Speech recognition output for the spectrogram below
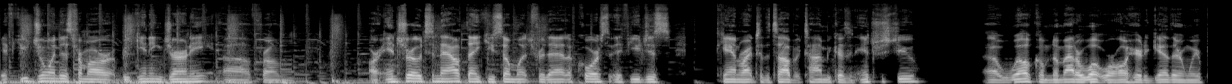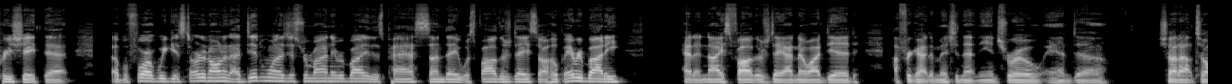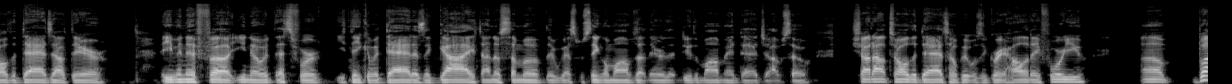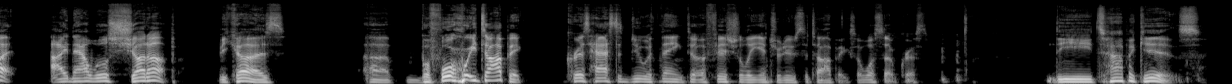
if you joined us from our beginning journey, uh, from our intro to now, thank you so much for that. Of course, if you just scan right to the topic time because it interests you, uh, welcome. No matter what, we're all here together, and we appreciate that. Uh, before we get started on it, I did want to just remind everybody this past Sunday was Father's Day, so I hope everybody had a nice Father's Day. I know I did. I forgot to mention that in the intro, and uh, shout out to all the dads out there. Even if uh, you know that's for you think of a dad as a guy. I know some of they've got some single moms out there that do the mom and dad job. So shout out to all the dads. Hope it was a great holiday for you. Um, but I now will shut up because uh, before we topic, Chris has to do a thing to officially introduce the topic. So what's up, Chris? The topic is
